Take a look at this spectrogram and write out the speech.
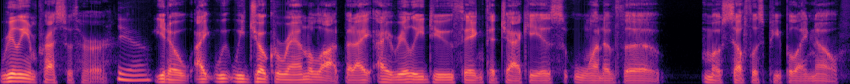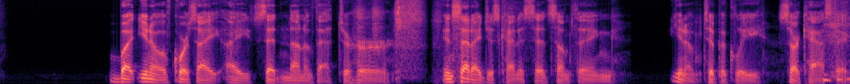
really impressed with her. Yeah. You know, I we, we joke around a lot, but I, I really do think that Jackie is one of the most selfless people I know. But, you know, of course I, I said none of that to her. Instead I just kind of said something, you know, typically sarcastic.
